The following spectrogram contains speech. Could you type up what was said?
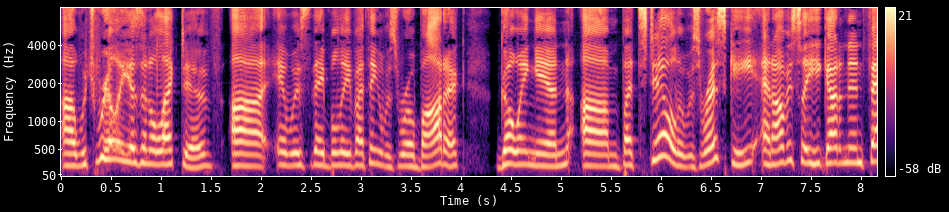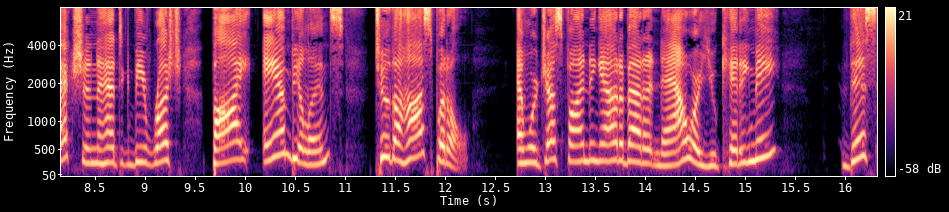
uh, which really isn't elective. Uh, it was, they believe, I think it was robotic going in, um, but still, it was risky. And obviously, he got an infection and had to be rushed by ambulance to the hospital. And we're just finding out about it now. Are you kidding me? This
